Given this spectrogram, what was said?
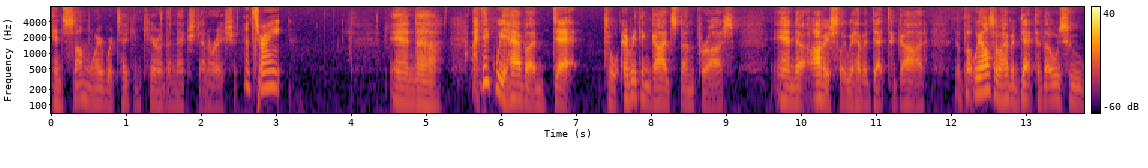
in some way we're taking care of the next generation. That's right. And uh, I think we have a debt to everything God's done for us. And uh, obviously, we have a debt to God. But we also have a debt to those who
